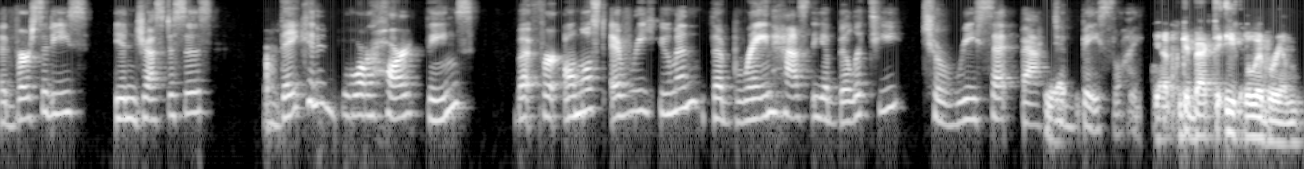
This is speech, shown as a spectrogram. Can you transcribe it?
adversities, injustices. They can endure hard things, but for almost every human, the brain has the ability to reset back yep. to baseline. Yep, get back to equilibrium.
